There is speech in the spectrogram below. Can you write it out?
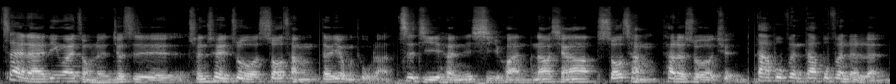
再来，另外一种人就是纯粹做收藏的用途了，自己很喜欢，然后想要收藏他的所有权。大部分大部分的人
